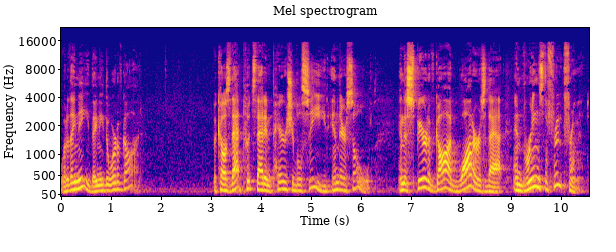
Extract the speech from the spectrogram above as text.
What do they need? They need the Word of God. Because that puts that imperishable seed in their soul. And the Spirit of God waters that and brings the fruit from it.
